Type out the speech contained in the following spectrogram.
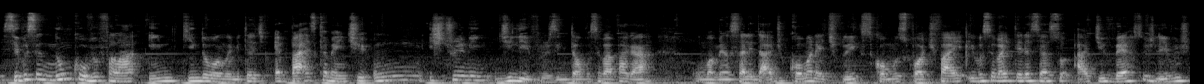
Se você nunca ouviu falar em Kindle Unlimited, é basicamente um streaming de livros. Então você vai pagar uma mensalidade como a Netflix, como o Spotify, e você vai ter acesso a diversos livros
